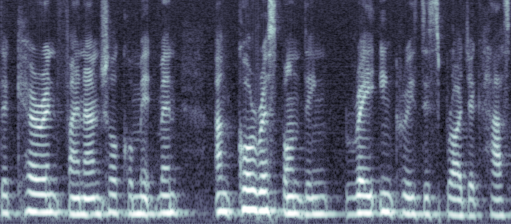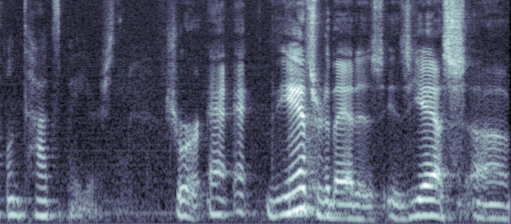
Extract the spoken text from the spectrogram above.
the current financial commitment and corresponding rate increase this project has on taxpayers? Sure. A- a- The answer to that is, is yes, uh,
